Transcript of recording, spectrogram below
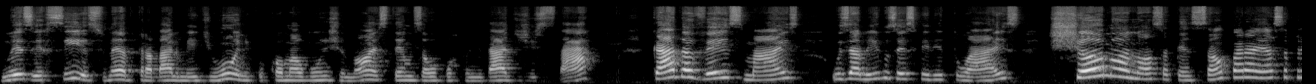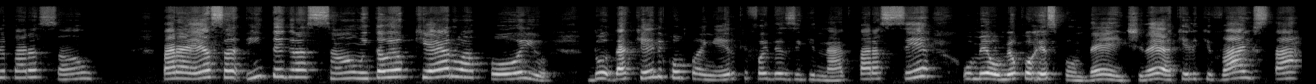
no exercício né, do trabalho mediúnico, como alguns de nós temos a oportunidade de estar, cada vez mais os amigos espirituais chamam a nossa atenção para essa preparação, para essa integração. Então, eu quero o apoio do, daquele companheiro que foi designado para ser o meu, meu correspondente, né? aquele que vai estar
